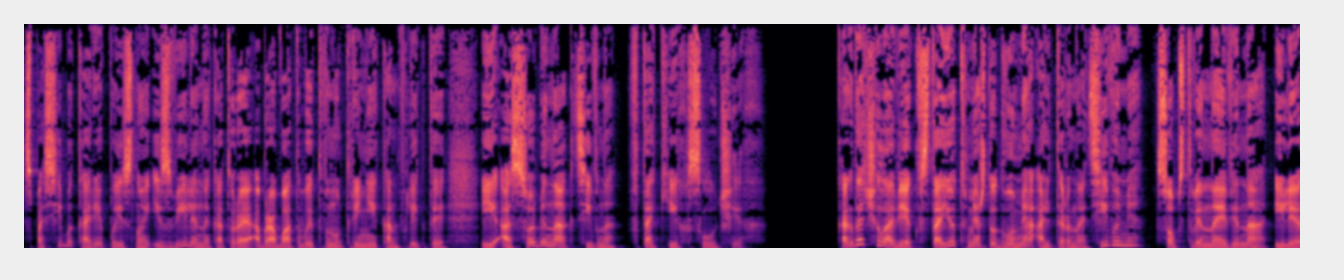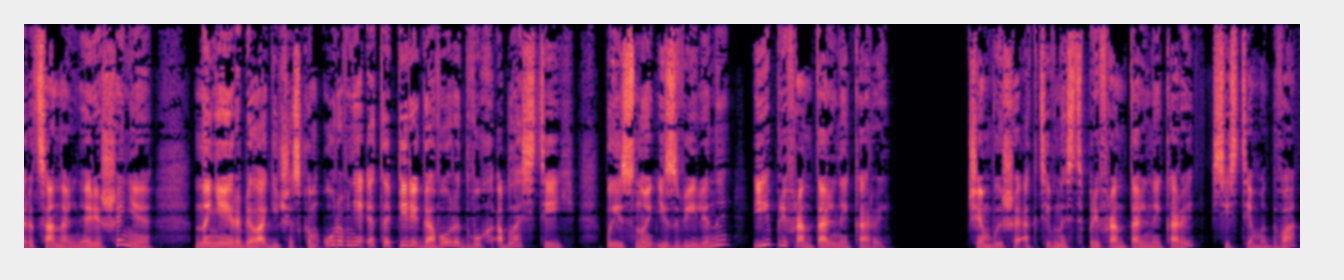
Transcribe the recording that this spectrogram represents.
Спасибо коре поясной извилины, которая обрабатывает внутренние конфликты и особенно активно в таких случаях. Когда человек встает между двумя альтернативами, собственная вина или рациональное решение, на нейробиологическом уровне это переговоры двух областей поясной извилины и префронтальной коры. Чем выше активность префронтальной коры, система 2,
